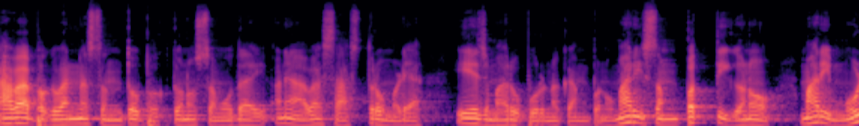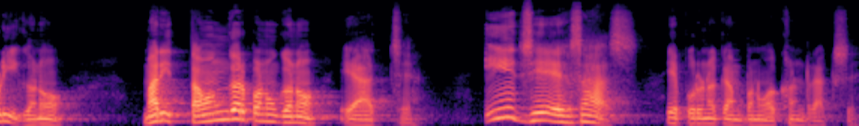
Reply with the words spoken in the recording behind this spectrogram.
આવા ભગવાનના સંતો, ભક્તોનો સમુદાય અને આવા શાસ્ત્રો મળ્યા, એ જ મારું પૂર્ણ કામપણું મારી સંપત્તિ ગણો, મારી મૂડી ગણો, મારી તવંગરપણું ગણો, એ આ જ છે. એ જે અહેસાસ, એ પૂર્ણકામપણું અખંડ રાખશે.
